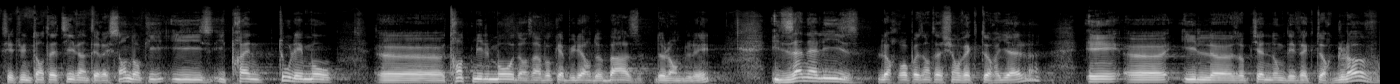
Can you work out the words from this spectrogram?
c'est une tentative intéressante. Donc ils, prennent tous les mots, 30 euh, 000 mots dans un vocabulaire de base de l'anglais, ils analysent leur représentation vectorielle et euh, ils obtiennent donc des vecteurs GLOVE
